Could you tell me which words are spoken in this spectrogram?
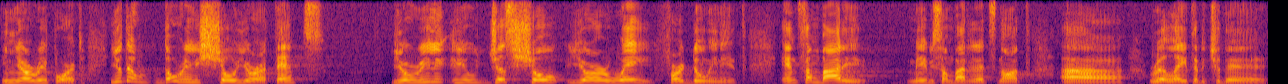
in your report, you don't, don't really show your attempts. You really, you just show your way for doing it. And somebody, maybe somebody that's not uh, related to the,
